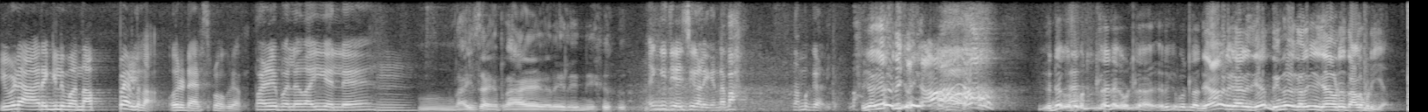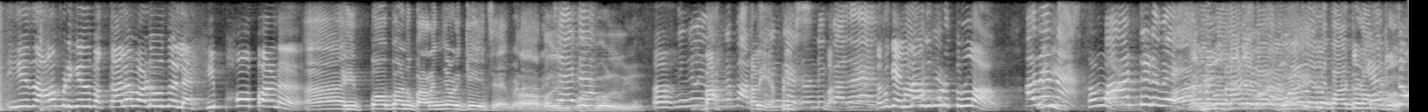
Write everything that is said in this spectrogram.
ഇവിടെ ആരെങ്കിലും വന്ന അപ്പുള്ളതാ ഒരു ഡാൻസ് പ്രോഗ്രാം പഴയ പോലെ വയ്യല്ലേ? വയസ്സായ പ്രായ വരെയില്ല നീ എങ്കിൽ ചേച്ചി കളിക്കണ്ട. വാ നമുക്ക് കളിക്കാം. വാ. അയ്യോ, അയ്യോ, എനിക്ക് വയ്യ. ആ, ആ. എന്നെ കൊണ്ട് പറ്റില്ല എന്നെ കൊണ്ട് പറ്റില്ല എനിക്ക് പറ്റില്ല. ഞാൻ ഒരു കാര്യം ചെയ്യാം. നിങ്ങൾ കളിക്കുക ഞാൻ അവിടെ താളം പിടിക്കാം. ഈ താളം പിടിക്കുന്നത് പക്കാല പാടുവൊന്നുമല്ല ഹിപ് ഹോപ്പ് ആണ്. ആ ഹിപ്പ് ഹോപ്പ് ആണ്. പറഞ്ഞു കൊടുക്കേച്ചേ ഇവിടെ കളിയാം പ്ലീസ് നമുക്ക് എല്ലാവർക്കും കൂടെ തുള്ളാം. പാട്ടിടാൻ പറ്റുള്ളൂ?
